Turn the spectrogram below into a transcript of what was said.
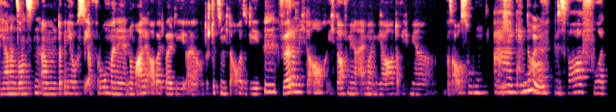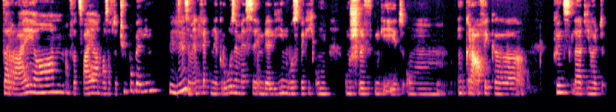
Ja, und ansonsten, ähm, da bin ich auch sehr froh meine normale Arbeit, weil die äh, unterstützen mich da auch, also die Hm. fördern mich da auch. Ich darf mir einmal im Jahr, darf ich mir was aussuchen, ich Ah, hingehen cool. darf. Das war vor drei Jahren und vor zwei Jahren war es auf der Typo Berlin. Mhm. Das ist im Endeffekt eine große Messe in Berlin, wo es wirklich um, um Schriften geht, um, um Grafiker, Künstler, die halt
